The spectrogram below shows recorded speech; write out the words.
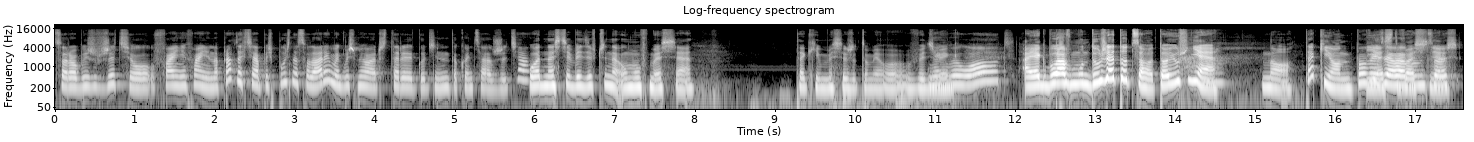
co robisz w życiu? Fajnie, fajnie. Naprawdę chciałabyś pójść na solarium, jakbyś miała 4 godziny do końca życia? Ładna z ciebie dziewczyna, umówmy się. Taki myślę, że to miało wydźwięk. A jak była w mundurze, to co? To już nie. No, taki on Powiedziałabym jest właśnie. coś,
